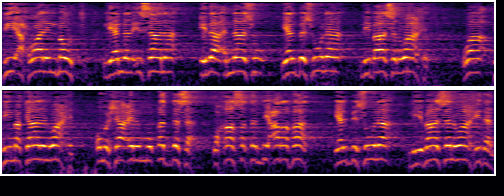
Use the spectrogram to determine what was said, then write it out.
في أحوال الموت. لأن الإنسان إذا الناس يلبسون لباسا واحد وفي مكان واحد ومشاعر مقدسة وخاصة في عرفات يلبسون لباسا واحدا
